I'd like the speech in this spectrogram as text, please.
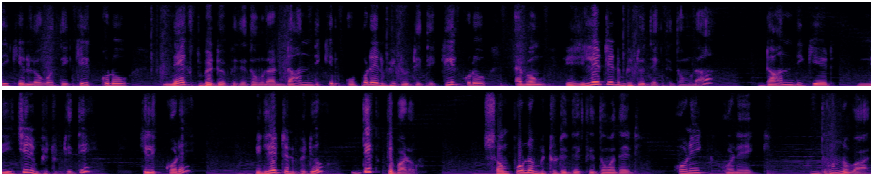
দিকের লোগোতে ক্লিক করো নেক্সট ভিডিও পেতে তোমরা ডান দিকের উপরের ভিডিওটিতে ক্লিক করো এবং রিলেটেড ভিডিও দেখতে তোমরা ডান দিকের নিচের ভিডিওটিতে ক্লিক করে রিলেটেড ভিডিও দেখতে পারো। সম্পূর্ণ ভিডিওটি দেখতে তোমাদের অনেক অনেক ধন্যবাদ।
